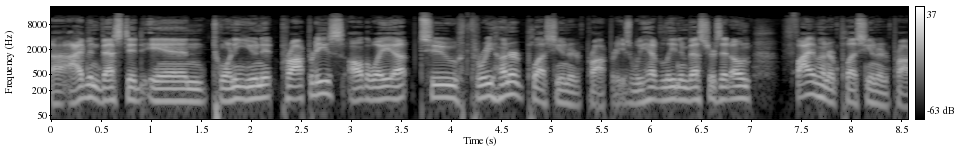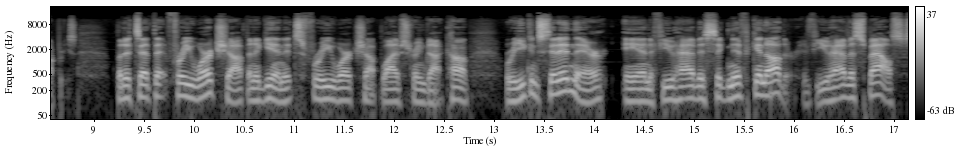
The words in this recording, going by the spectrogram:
Uh, I've invested in 20 unit properties all the way up to 300 plus unit properties. We have lead investors that own 500 plus unit properties. But it's at that free workshop. And again, it's freeworkshoplivestream.com where you can sit in there. And if you have a significant other, if you have a spouse,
